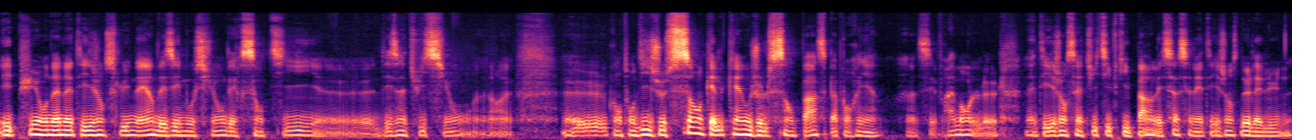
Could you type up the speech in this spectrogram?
et puis on a l'intelligence lunaire, des émotions, des ressentis, euh, des intuitions. quand on dit je sens quelqu'un ou je le sens pas, c'est pas pour rien. Hein, c'est vraiment l'intelligence intuitive qui parle, et ça, c'est l'intelligence de la Lune.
